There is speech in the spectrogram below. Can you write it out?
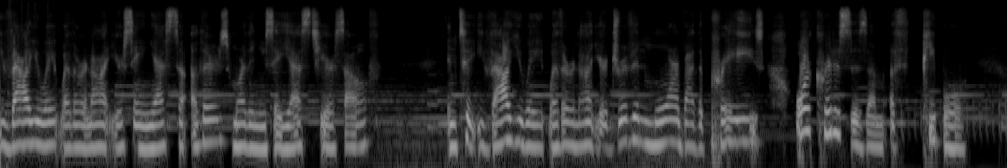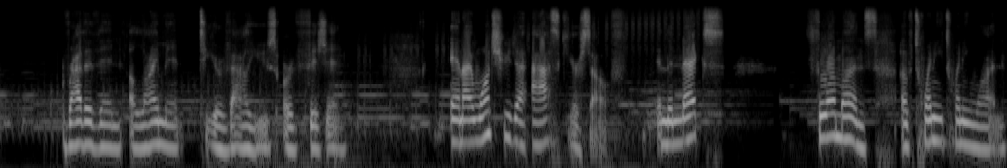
evaluate whether or not you're saying yes to others more than you say yes to yourself, and to evaluate whether or not you're driven more by the praise or criticism of people rather than alignment to your values or vision. And I want you to ask yourself in the next four months of 2021,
